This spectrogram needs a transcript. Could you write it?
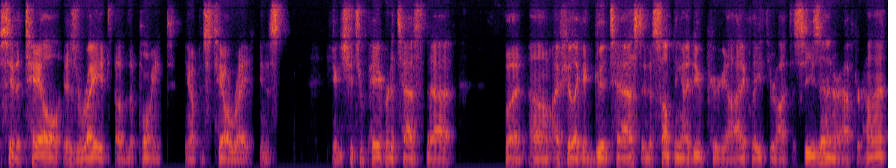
say the tail is right of the point, you know, if it's tail right, and it's you can shoot your paper to test that. But um, I feel like a good test, and it's something I do periodically throughout the season or after hunt.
